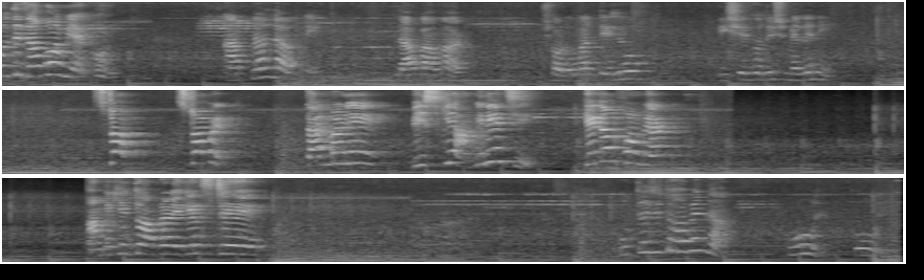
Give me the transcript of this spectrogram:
বলতে যাব আমি এখন? আপনার লাভ নেই। লাভ আমার। সরমার দেহেও বিষের হদিশ মেলেনি। স্টপ! Stop it! তার মানে বিষ কি আমি দিয়েছি? গেট আউট ফ্রম হিয়ার আমি কিন্তু আপনার এগেনস্টে উত্তেজিত হবেন না। কুল কুল।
